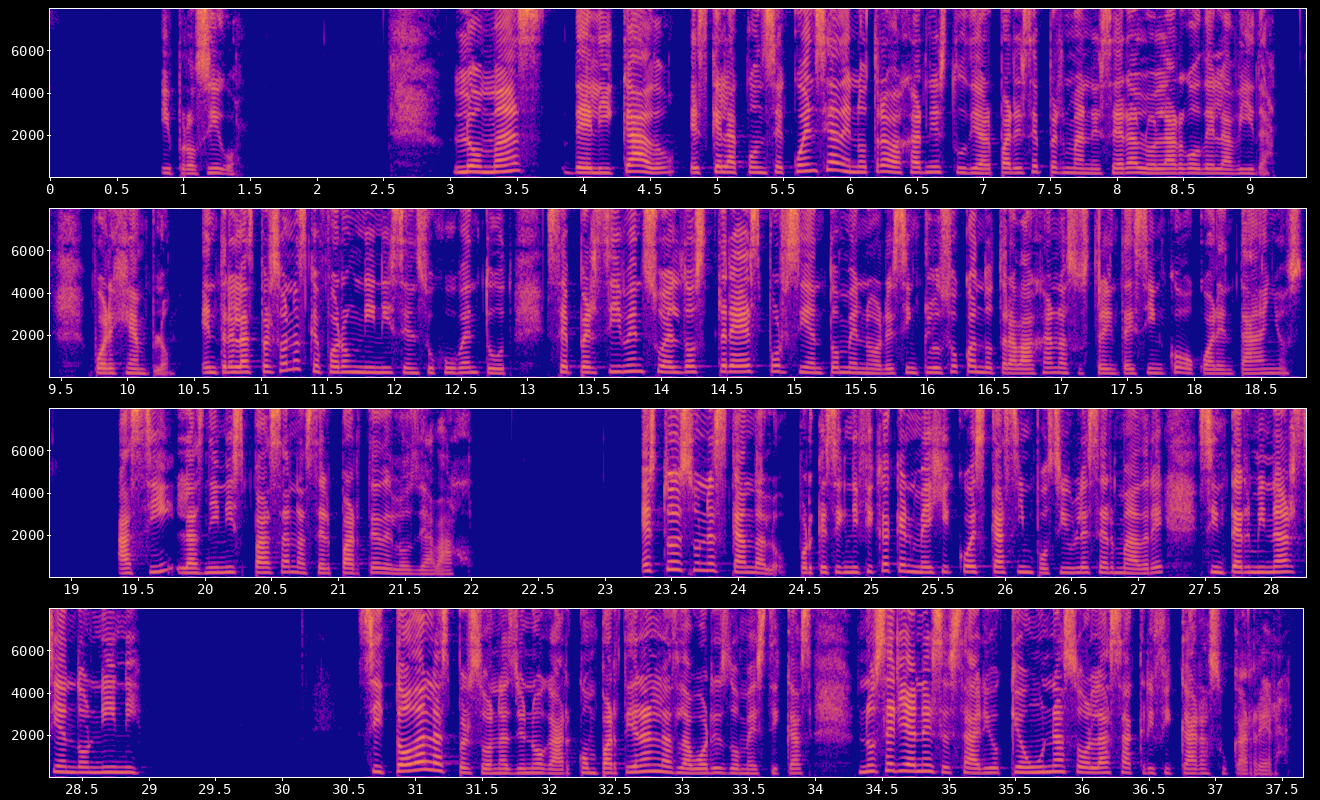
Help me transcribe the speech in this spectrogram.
Y prosigo. Lo más delicado es que la consecuencia de no trabajar ni estudiar parece permanecer a lo largo de la vida. Por ejemplo, entre las personas que fueron ninis en su juventud se perciben sueldos 3% menores incluso cuando trabajan a sus 35 o 40 años. Así, las ninis pasan a ser parte de los de abajo. Esto es un escándalo porque significa que en México es casi imposible ser madre sin terminar siendo nini. Si todas las personas de un hogar compartieran las labores domésticas, no sería necesario que una sola sacrificara su carrera.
